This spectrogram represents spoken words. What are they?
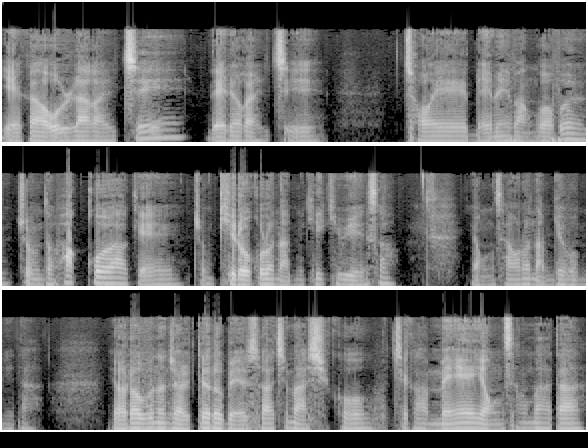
얘가 올라갈지 내려갈지 저의 매매 방법을 좀 더 확고하게 좀 기록으로 남기기 위해서 영상으로 남겨봅니다. 여러분은 절대로 매수하지 마시고 제가 매 영상마다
